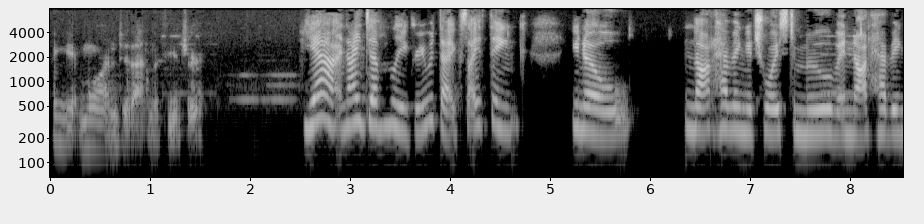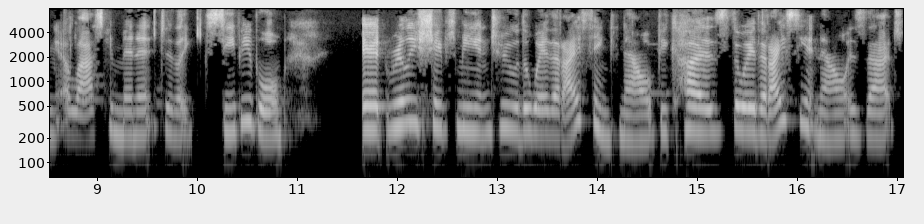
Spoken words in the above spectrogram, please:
can get more into that in the future. Yeah, and I definitely agree with that because I think, you know, not having a choice to move and not having a last minute to like see people, it really shaped me into the way that I think now because the way that I see it now is that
